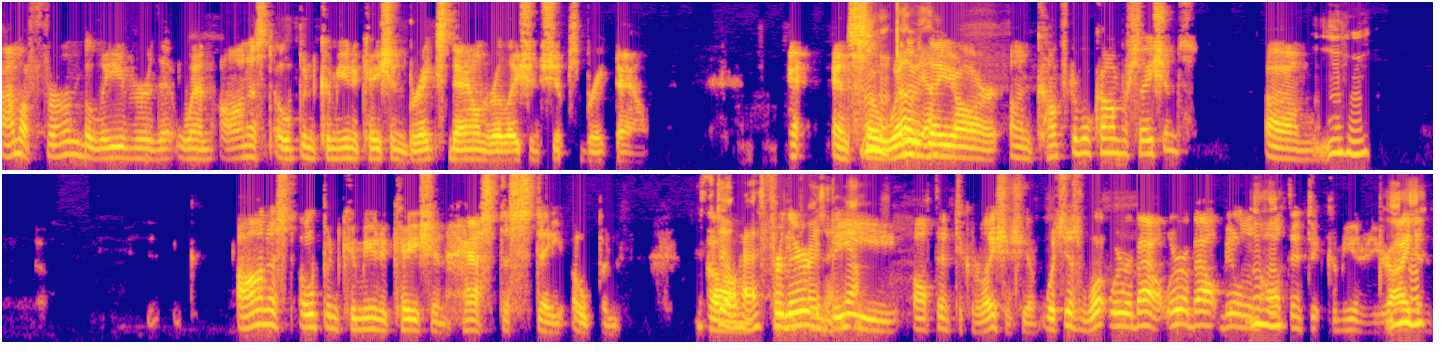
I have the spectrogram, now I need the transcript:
I'm a firm believer that when honest, open communication breaks down, relationships break down. And, and so, mhm. Oh whether yeah. they are uncomfortable conversations, um, Mhm. honest, open communication has to stay open It still um, has to for there to present. Yeah. be authentic relationship, which is what we're about. We're about building Mhm. authentic community, right? Mhm. And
